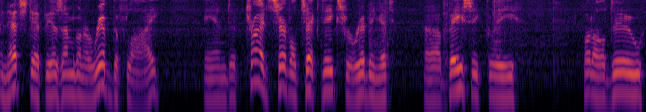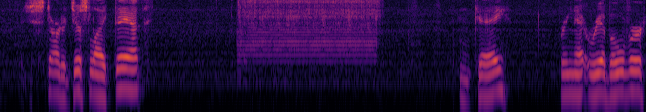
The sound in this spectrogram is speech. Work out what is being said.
And that step is I'm going to rib the fly and I've tried several techniques for ribbing it. Uh, basically, what I'll do is start it just like that. Okay, bring that rib over.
